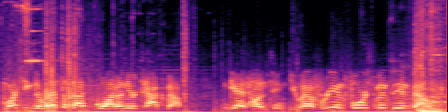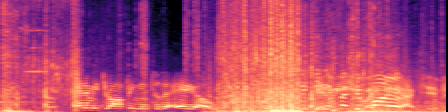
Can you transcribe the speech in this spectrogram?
Marking the rest of that squad on your tac map. Get hunting. You have reinforcements inbound. Enemy dropping into the AO. Enemy UAV active.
